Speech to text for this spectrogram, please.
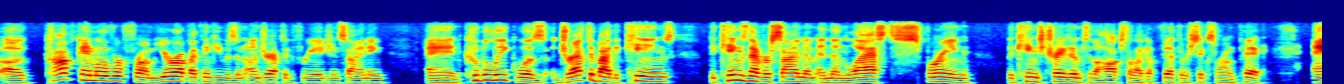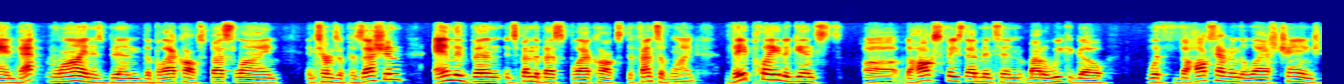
Uh, Kampf came over from Europe. I think he was an undrafted free agent signing and Kubalik was drafted by the Kings. The Kings never signed him, and then last spring, the Kings traded him to the Hawks for like a fifth or sixth round pick. And that line has been the Blackhawks' best line in terms of possession, and they've been it's been the best Blackhawks defensive line. They played against uh, the Hawks faced Edmonton about a week ago. With the Hawks having the last change,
